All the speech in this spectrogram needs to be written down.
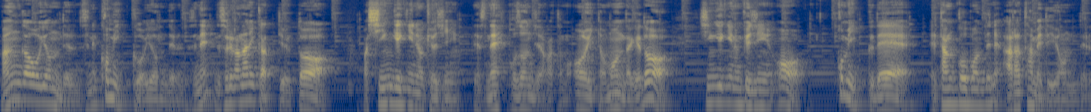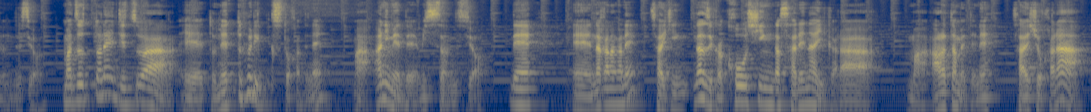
漫画を読んでるんですね。コミックを読んでるんですね。でそれが何かっていうと、まあ、進撃の巨人ですね。ご存知の方も多いと思うんだけど、進撃の巨人をコミックで、単行本でね、改めて読んでるんですよ。まあ、ずっとね、実は、えっ、と、ネットフリックスとかでね、まあ、アニメで見てたんですよ。で、えーなかなかね、最近、なぜか更新がされないから、まあ、改めてね、最初から、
